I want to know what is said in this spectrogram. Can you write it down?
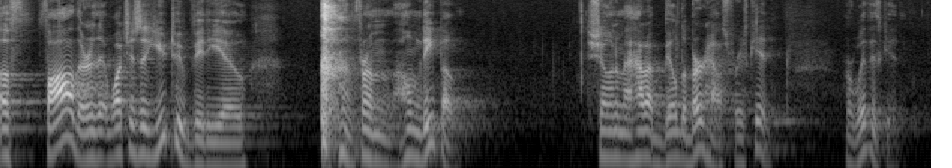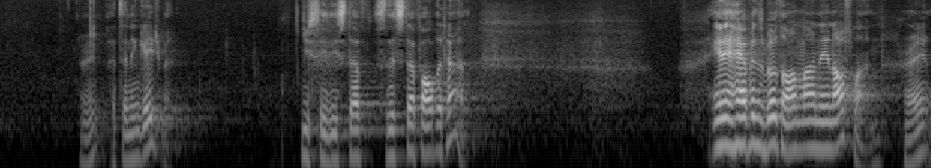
A father that watches a YouTube video from Home Depot showing him how to build a birdhouse for his kid or with his kid. Right? That's an engagement. You see these stuff, this stuff all the time. And it happens both online and offline, right?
